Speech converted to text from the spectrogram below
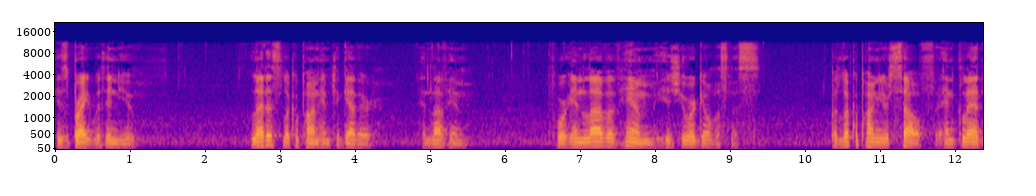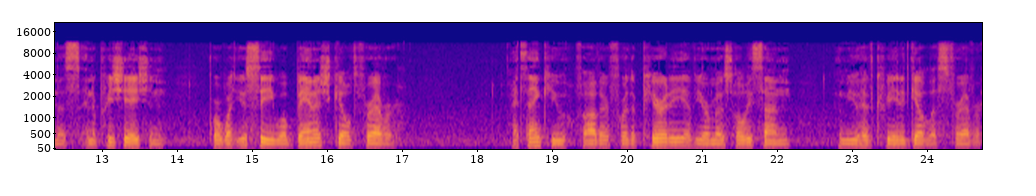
is bright within you. Let us look upon him together and love him, for in love of him is your guiltlessness. But look upon yourself, and gladness and appreciation for what you see will banish guilt forever. I thank you, Father, for the purity of your most holy Son, whom you have created guiltless forever.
